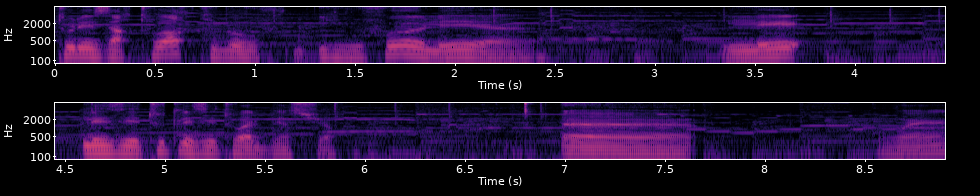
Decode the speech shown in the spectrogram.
tous les artworks, il vous, faut les, euh, les, les, toutes les étoiles, bien sûr. Euh, ouais.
